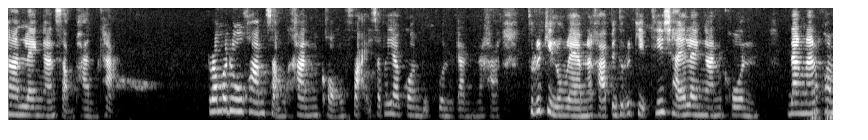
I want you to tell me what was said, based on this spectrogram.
งานแรงงานสัมพันธ์ค่ะ เรามาดูความสำคัญของฝ่ายทรัพยากรบุคคลกันนะคะ ธุรกิจโรงแรมนะคะ เป็นธุรกิจที่ใช้แรงงานคน ดังนั้นความ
